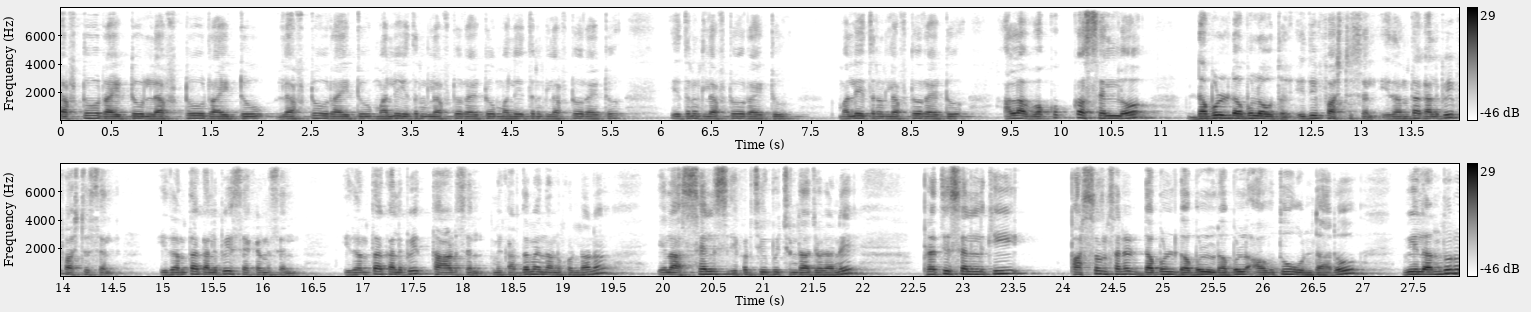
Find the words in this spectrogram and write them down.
left right left right left right మళ్ళీ ఇతనికి లెఫ్ట్ రైట్ మళ్ళీ ఇతనికి లెఫ్ట్ రైట్ ఇతనికి లెఫ్ట్ రైట్ మళ్ళీ ఇతనికి లెఫ్ట్ రైట్. అలా ఒక్కొక్క సెల్లో డబుల్ డబుల్ అవుతాయి. ఇది ఫస్ట్ సెల్. ఇదంతా కలిపి ఫస్ట్ సెల్. ఇదంతా కలిపి సెకండ్ సెల్ ఇదంతా కలిపి థర్డ్ సెల్ మీకు అర్థమైంది అనుకుంటాను. ఇలా సెల్స్ ఇక్కడ చూపించుంటా చూడండి. ప్రతి సెల్కి పర్సన్స్ అనేది డబుల్ డబుల్ డబుల్ అవుతూ ఉంటారు. వీళ్ళందరూ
